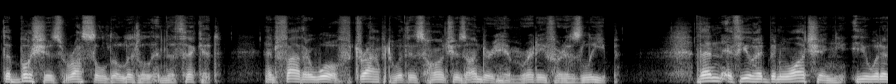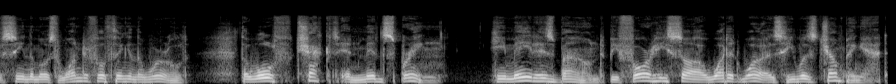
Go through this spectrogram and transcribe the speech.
The bushes rustled a little in the thicket, and Father Wolf dropped with his haunches under him, ready for his leap. Then, if you had been watching, you would have seen the most wonderful thing in the world. The wolf checked in mid-spring. He made his bound before he saw what it was he was jumping at,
